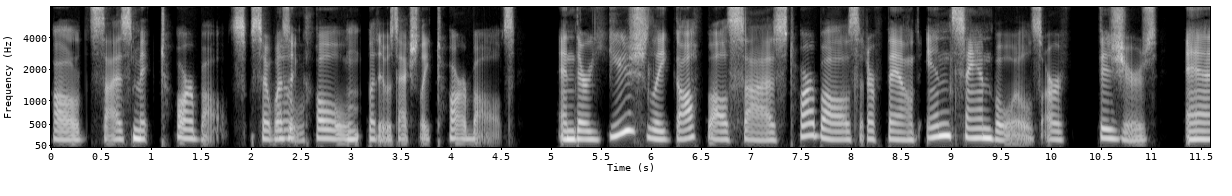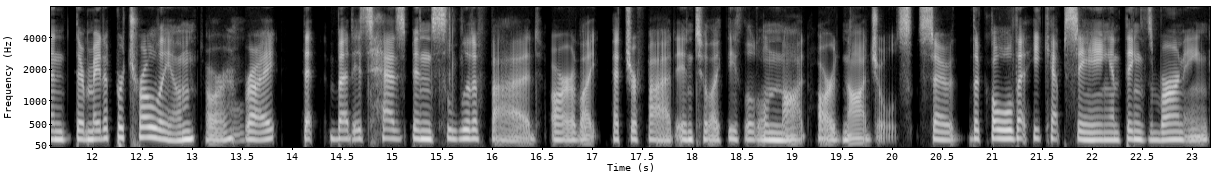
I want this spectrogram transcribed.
called seismic tar balls. So it wasn't Oh. coal, but it was actually tar balls and they're usually golf ball sized tar balls that are found in sand boils or fissures and they're made of petroleum tar Mhm. right that but it has been solidified or like petrified into like these little not hard nodules so the coal that he kept seeing and things burning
